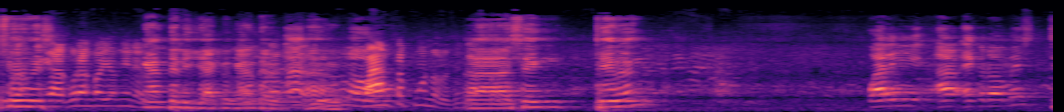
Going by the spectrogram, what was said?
kurang wis tiga, kurang koyo ngene ngantel iki aku ngantel. Ah. Mantep ngono lho sing Lah kabel. sing dewang Wari uh, ekonomis D,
